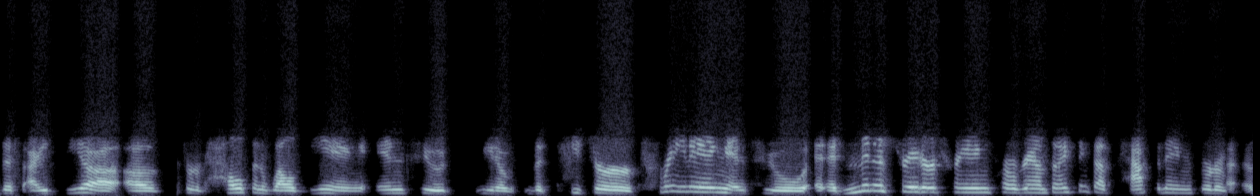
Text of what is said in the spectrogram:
this idea of sort of health and well-being into you know the teacher training into administrator training programs. And i think that's happening sort of uh,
